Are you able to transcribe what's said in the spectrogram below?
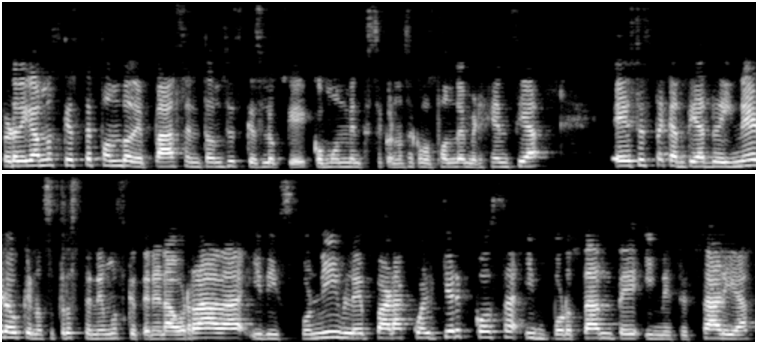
Pero digamos que este fondo de paz, entonces, que es lo que comúnmente se conoce como fondo de emergencia, es esta cantidad de dinero que nosotros tenemos que tener ahorrada y disponible para cualquier cosa importante y necesaria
